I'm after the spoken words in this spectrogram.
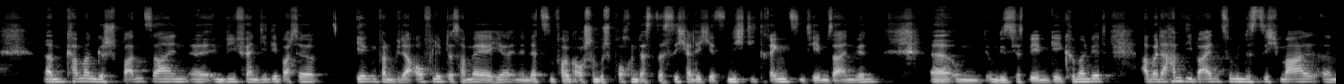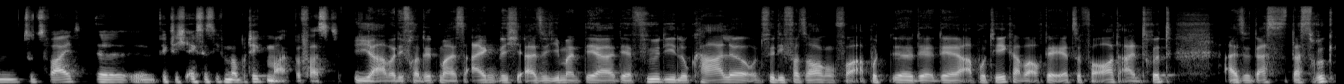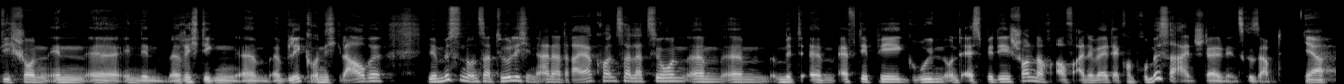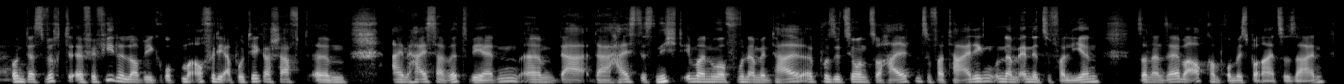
Ähm, kann man gespannt sein, äh, inwiefern die Debatte irgendwann wieder auflebt. Das haben wir ja hier in den letzten Folgen auch schon besprochen, dass das sicherlich jetzt nicht die drängendsten Themen sein werden, äh, um, um die sich das BMG kümmern wird. Aber da haben die beiden zumindest sich mal ähm, zu zweit äh, wirklich exzessiv im Apothekenmarkt befasst. Ja, aber die Frau Dittmar ist eigentlich also jemand, der, der für die Lokale und für die Versorgung vor Apo äh, der, der Apotheke, aber auch der Ärzte vor Ort eintritt. Also das, das rückt dich schon in, äh, in den richtigen ähm, Blick. Und ich glaube, wir müssen uns natürlich in einer Dreierkonstellation ähm, ähm, mit ähm, FDP, Grünen und SPD schon noch auf eine Welt der Kompromisse einstellen insgesamt. Ja. Und das wird äh, für viele Lobbygruppen, auch für die Apothekerschaft, ähm, ein heißer Ritt werden. Ähm, da, da heißt es nicht immer nur Fundamentalpositionen zu halten, zu verteidigen und am Ende zu verlieren, sondern selber auch kompromissbereit zu sein.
